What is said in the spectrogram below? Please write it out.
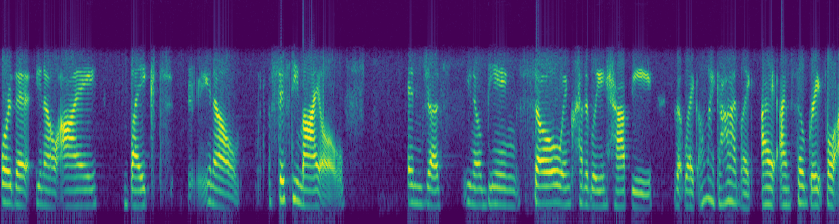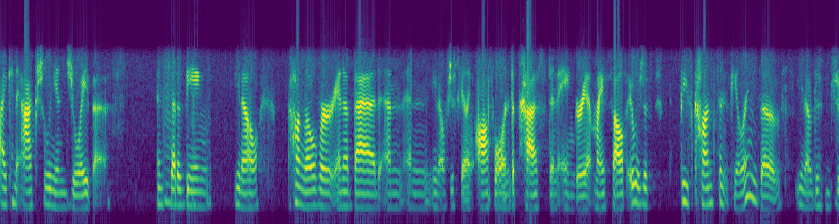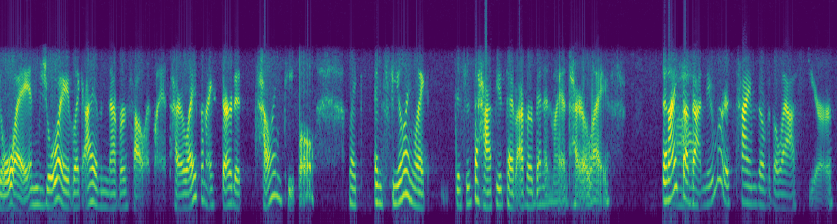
or that you know i biked you know 50 miles and just you know being so incredibly happy that like oh my god like i i'm so grateful i can actually enjoy this instead mm-hmm. of being you know hung over in a bed and and you know just feeling awful and depressed and angry at myself it was just these constant feelings of you know just joy and joy like i have never felt in my entire life. And i started telling people like and feeling like this is the happiest i've ever been in my entire life. And i said that numerous times over the last year.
